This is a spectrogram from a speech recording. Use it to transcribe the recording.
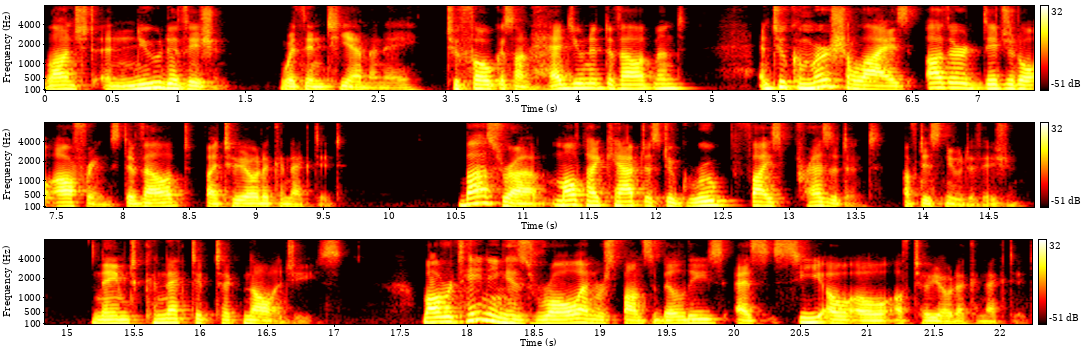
launched a new division within TMNA to focus on head unit development and to commercialize other digital offerings developed by Toyota Connected. Basra multi-capped as the group vice president of this new division, named Connected Technologies while retaining his role and responsibilities as COO of Toyota Connected.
